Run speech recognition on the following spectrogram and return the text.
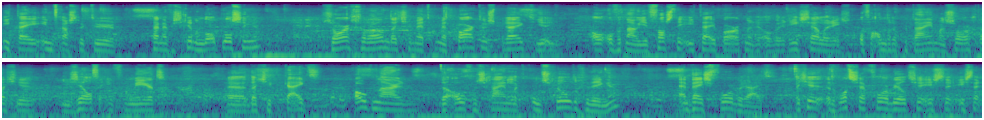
IT-infrastructuur zijn er verschillende oplossingen. Zorg gewoon dat je met, met partners spreekt. Je, of het nou je vaste IT-partner of een reseller is of andere partijen. Maar zorg dat je jezelf informeert. eh, dat je kijkt ook naar de ogenschijnlijk onschuldige dingen. En wees voorbereid. Weet je, het WhatsApp-voorbeeldje is er, is er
